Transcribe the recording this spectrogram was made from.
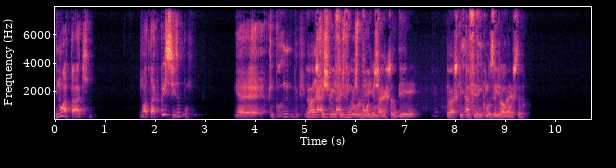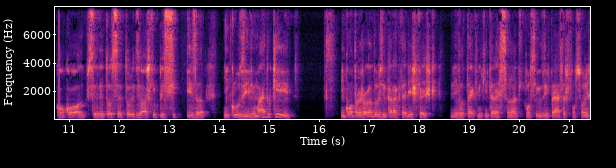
E no ataque, no ataque precisa, pô. É, eu acho nas, que precisa, inclusive, pontos. mestre, de. Eu acho que precisa, inclusive, mestre. Concordo, precisa de todos os setores. Eu acho que precisa, inclusive, mais do que encontrar jogadores de características nível técnico interessante, que consigam desempenhar essas funções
